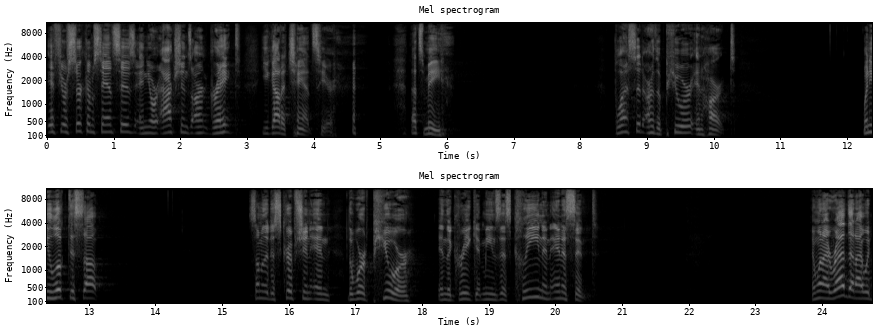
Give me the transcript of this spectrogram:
if your circumstances and your actions aren't great, you got a chance here. That's me. Blessed are the pure in heart. When you look this up, some of the description in the word pure in the Greek, it means this clean and innocent. And when I read that, I would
